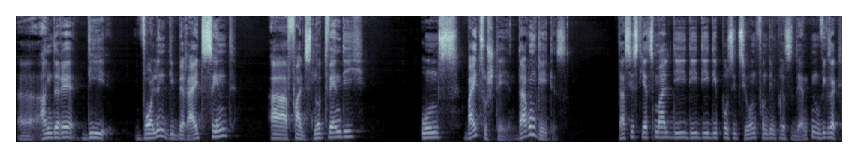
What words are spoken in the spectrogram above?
äh, andere, die wollen, die bereit sind, äh, falls notwendig, uns beizustehen. Darum geht es. Das ist jetzt mal die, die, die, die Position von dem Präsidenten. Und wie gesagt,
